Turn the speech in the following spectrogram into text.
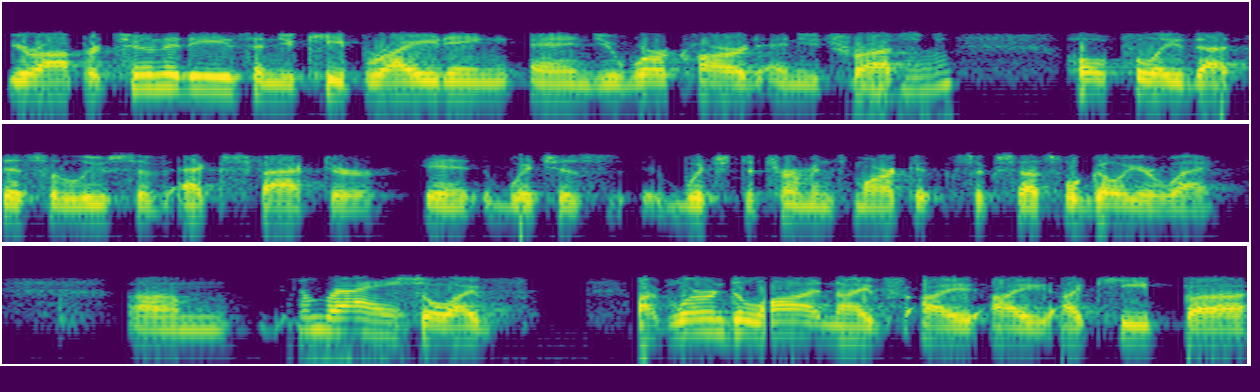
your opportunities and you keep writing and you work hard and you trust. Mm-hmm. Hopefully, that this elusive X factor, which is which determines market success, will go your way. Um, right. So I've I've learned a lot, and I've I I, I keep uh,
